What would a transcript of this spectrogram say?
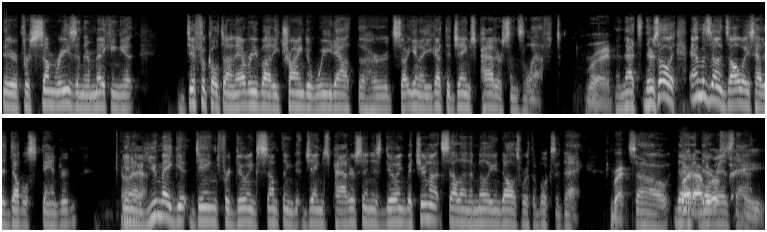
they're for some reason they're making it difficult on everybody trying to weed out the herd. So you know, you got the James Pattersons left, right. and that's there's always Amazon's always had a double standard. Oh, you Oh, know, yeah. you may get dinged for doing something that James Patterson is doing, but you're not selling a million dollars worth of books a day. right. So there, but I there will is that.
